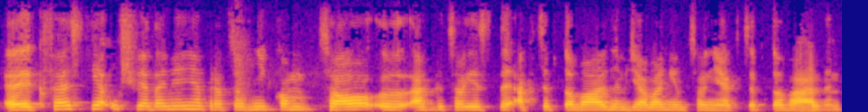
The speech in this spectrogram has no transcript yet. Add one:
e, kwestia uświadamiania pracownikom, co, e, co jest akceptowalnym działaniem, co nieakceptowalnym.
